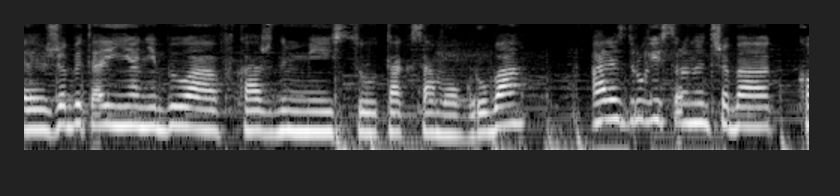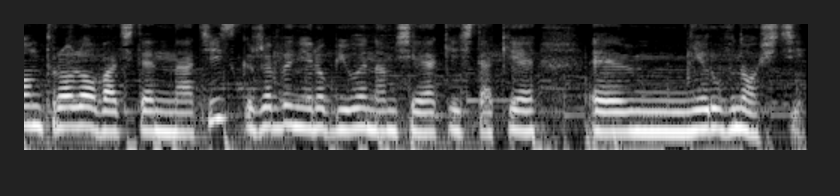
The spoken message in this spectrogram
e, żeby ta linia nie była w każdym miejscu tak samo gruba, ale z drugiej strony trzeba kontrolować ten nacisk, żeby nie robiły nam się jakieś takie nierówności.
